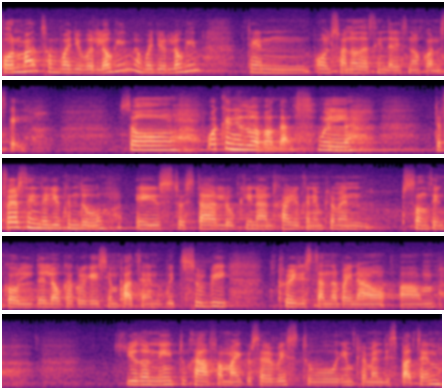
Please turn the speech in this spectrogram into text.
formats of what you were logging or what you're logging, then also another thing that is not going to scale. So what can you do about that? Well, the first thing that you can do is to start looking at how you can implement something called the log aggregation pattern, which should be pretty standard by now. Um, you don't need to have a microservice to implement this pattern.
